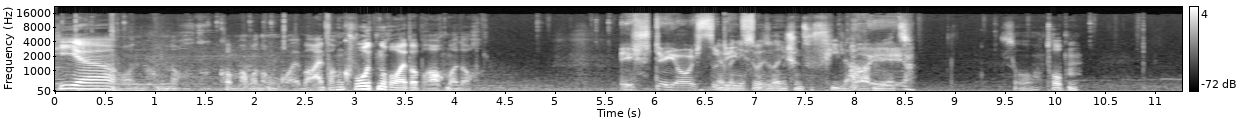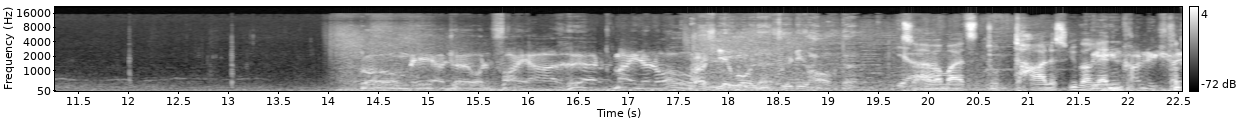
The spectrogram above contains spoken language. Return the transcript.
hier und noch... Komm, machen wir noch einen Räuber. Einfach einen Quotenräuber brauchen wir doch. Ich stehe euch zu Wenn wir nicht sowieso nicht schon zu viele haben jetzt. So, Truppen. Sturm, Erde und Feuer, hört meinen Ruf. Was ihr wolle für die Horde. So, einfach mal jetzt totales Überrennen. Von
